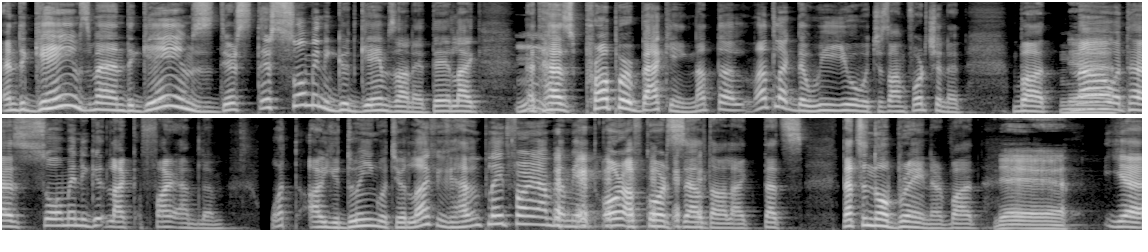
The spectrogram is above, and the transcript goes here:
and the games, man, the games. There's there's so many good games on it. They like it Mm. has proper backing, not the not like the Wii U, which is unfortunate, but now it has so many good like Fire Emblem. What are you doing with your life if you haven't played Fire Emblem yet? or of course Zelda. Like that's that's a no brainer. But Yeah, yeah, yeah. yeah,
